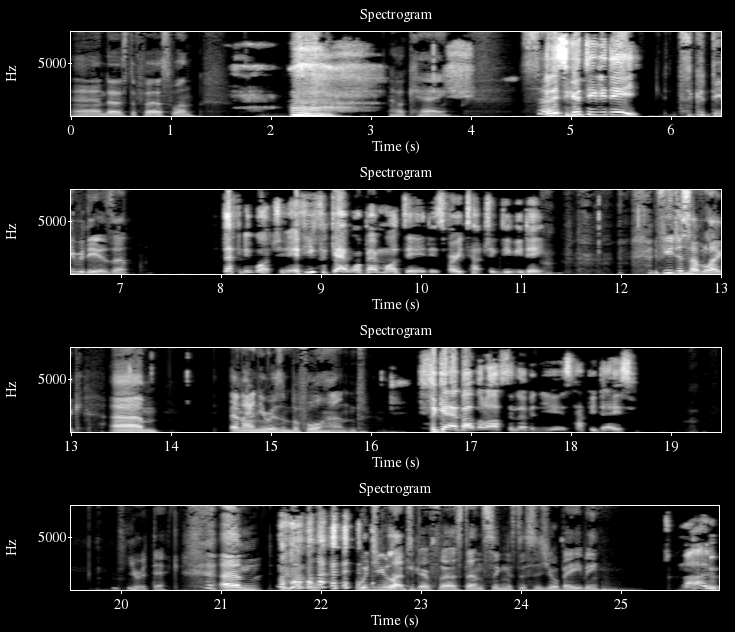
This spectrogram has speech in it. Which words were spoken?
And there's the first one. Okay. So but it's a good DVD. it's a good DVD, is it? Definitely watch it. If you forget what Benoit did, it's a very touching DVD. If you just have like um an aneurysm beforehand, Forget about the last 11 years. Happy days. you're a dick. Um, would you like to go first, then, seeing as this is your baby? No,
